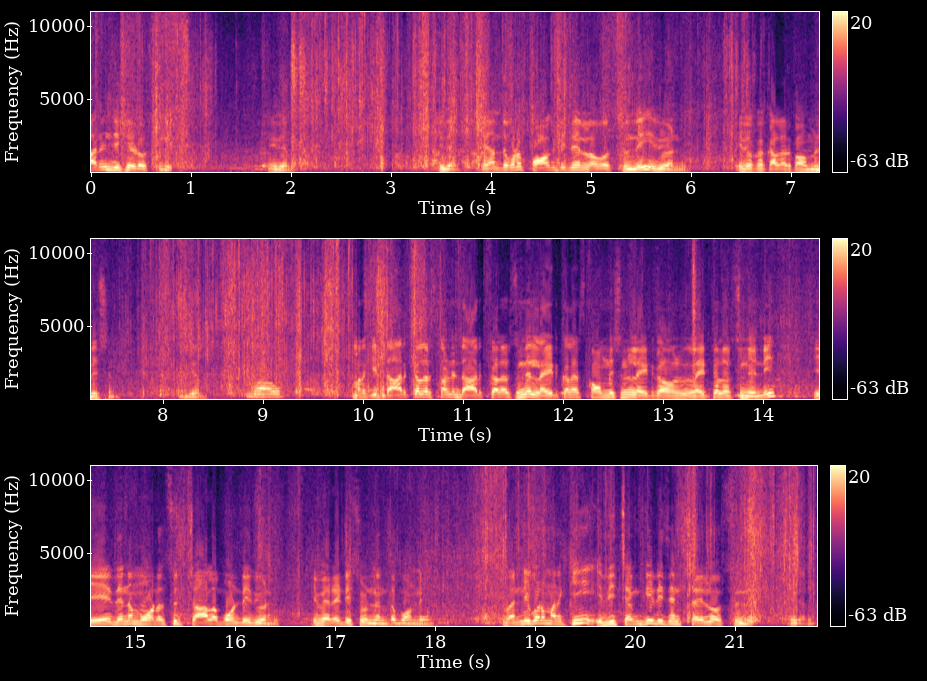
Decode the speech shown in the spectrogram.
ఆరెంజ్ షేడ్ వస్తుంది. ఇదండి ఇదండి ఇదంతా కూడా ఫాగ్ డిజైన్లో వస్తుంది. ఇదిగోండి. ఇది ఒక కలర్ కాంబినేషన్ ఇదండి వావ్. మనకి డార్క్ కలర్స్ కానీ డార్క్ కలర్స్ ఉన్నాయి. Light colours combination light light colours ఉన్నాయండి. ఏదైనా మోడల్స్ చాలా బాగుంటాయి. ఇదిగోండి. ఈ వెరైటీస్ చూడండి ఎంత బాగున్నాయి. ఇవన్నీ కూడా మనకి ఇది చమ్కీ డిజైన్ స్టైల్లో వస్తుంది. ఇదండి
